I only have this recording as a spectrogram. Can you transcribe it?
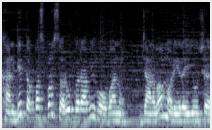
ખાનગી તપાસ પણ શરૂ કરાવી હોવાનું જાણવા મળી રહ્યું છે.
